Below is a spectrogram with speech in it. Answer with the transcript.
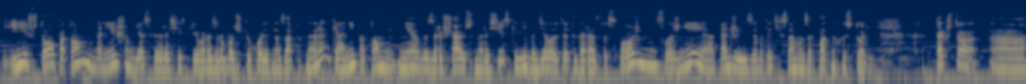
и что потом в дальнейшем, если российские разработчики уходят на западные рынки, они потом не возвращаются на российский, либо делают это гораздо сложнее, сложнее опять же, из-за вот этих самых зарплатных историй. Так что э,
